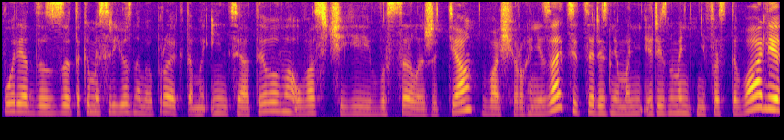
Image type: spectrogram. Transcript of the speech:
Поряд з такими серйозними проектами і ініціативами у вас ще є і веселе життя в вашій організації. Це різноманітні фестивалі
